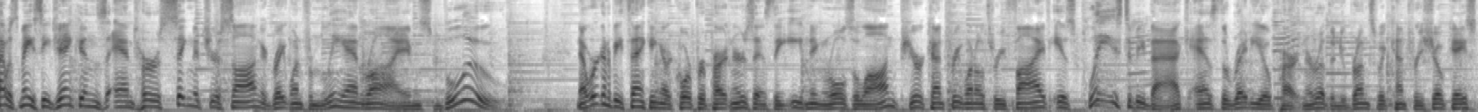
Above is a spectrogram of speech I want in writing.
That was Macy Jenkins and her signature song, a great one from LeAnn Rimes, Blue. Now, we're going to be thanking our corporate partners as the evening rolls along. Pure Country 1035 is pleased to be back as the radio partner of the New Brunswick Country Showcase.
